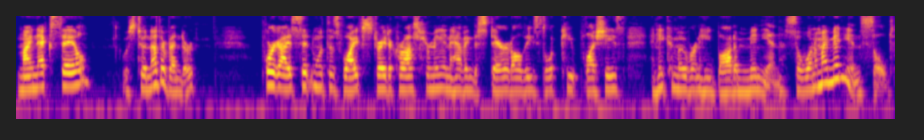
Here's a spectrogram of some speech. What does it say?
My next sale was to another vendor, Poor guy sitting with his wife straight across from me and having to stare at all these little cute plushies. And he come over and he bought a minion. So one of my minions sold.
